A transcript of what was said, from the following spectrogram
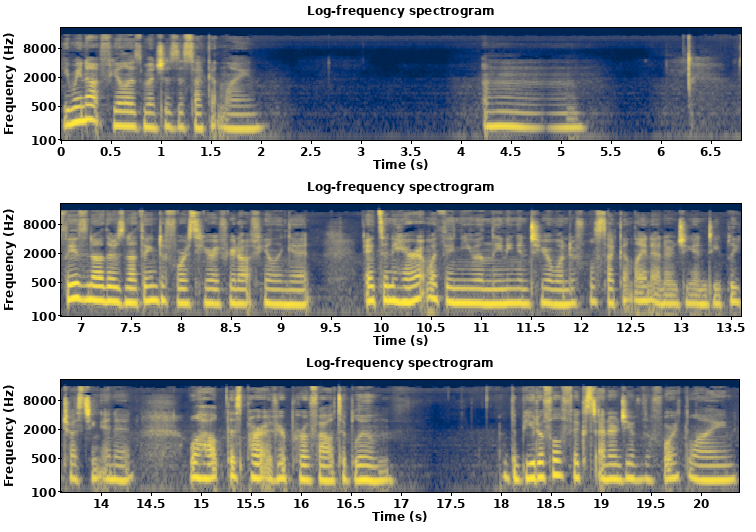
you may not feel as much as the second line. Mm. Please know there's nothing to force here if you're not feeling it. It's inherent within you, and leaning into your wonderful second line energy and deeply trusting in it will help this part of your profile to bloom. The beautiful fixed energy of the fourth line,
